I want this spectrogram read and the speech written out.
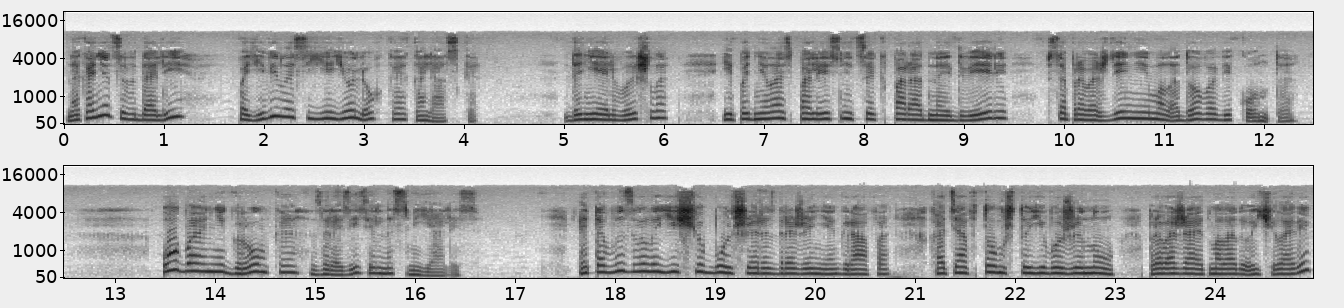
Наконец вдали появилась ее легкая коляска. Даниэль вышла и поднялась по лестнице к парадной двери в сопровождении молодого Виконта. Оба они громко, заразительно смеялись. Это вызвало еще большее раздражение графа, хотя в том, что его жену провожает молодой человек,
